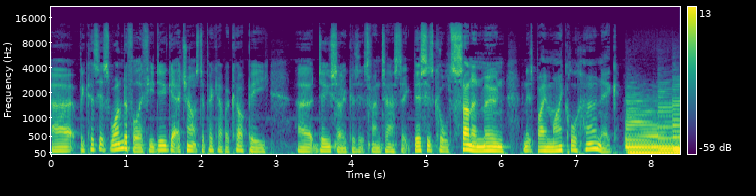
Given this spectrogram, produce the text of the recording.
Uh, because it's wonderful. If you do get a chance to pick up a copy, uh, do so because it's fantastic. This is called Sun and Moon and it's by Michael Hoenig.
